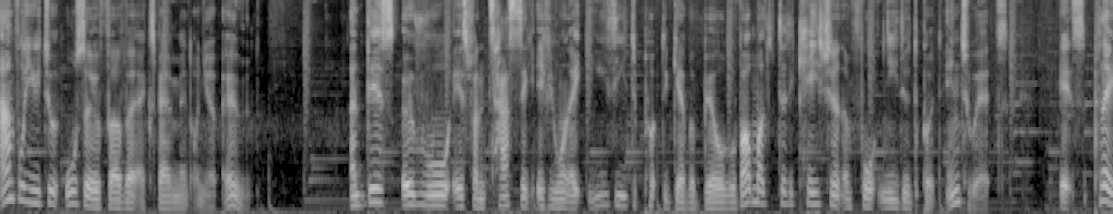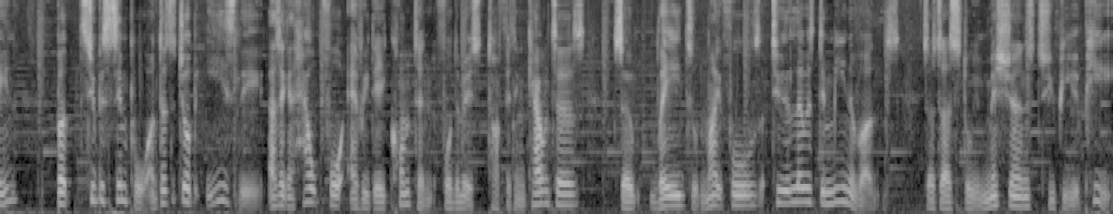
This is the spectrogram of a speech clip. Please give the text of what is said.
and for you to also further experiment on your own. And this overall is fantastic if you want an easy to put together build without much dedication and thought needed to put into it. It's plain, but super simple and does the job easily as it can help for everyday content for the most toughest encounters, so raids or nightfalls to the lowest demeanor runs, such as story missions to PvP.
